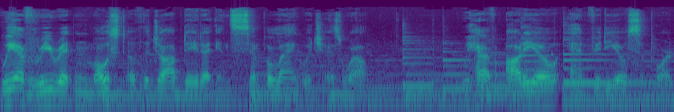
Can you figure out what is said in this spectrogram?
We have rewritten most of the job data in simple language as well. We have audio and video support.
